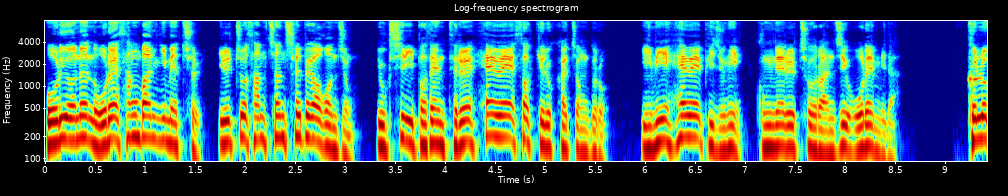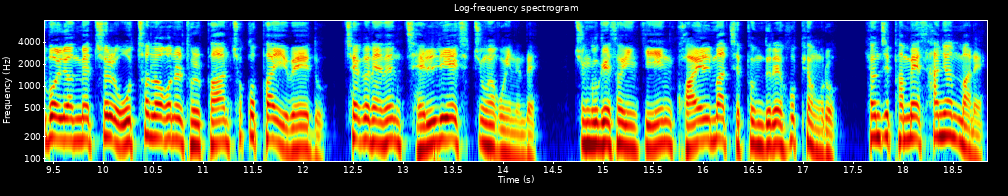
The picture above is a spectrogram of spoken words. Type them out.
오리온은 올해 상반기 매출 1조 3,700억 원 중 62%를 해외에서 기록할 정도로 이미 해외 비중이 국내를 추월한 지 오래입니다. 글로벌 연매출 5천억 원을 돌파한 초코파이 외에도 최근에는 젤리에 집중하고 있는데 중국에서 인기인 과일맛 제품들의 호평으로 현지 판매 4년 만에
